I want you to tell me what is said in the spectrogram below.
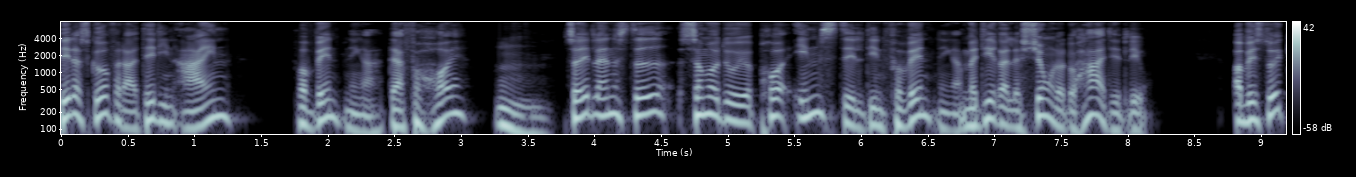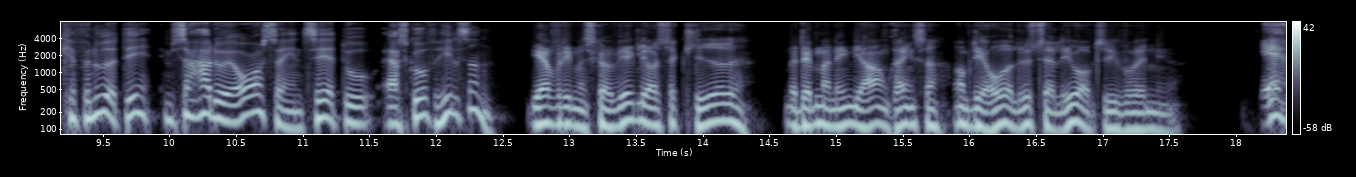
Det, der skuffer dig, det er dine egne forventninger, der er for høje. Mm. Så et eller andet sted, så må du jo prøve at indstille dine forventninger med de relationer, du har i dit liv. Og hvis du ikke kan finde ud af det, så har du jo årsagen til, at du er skuffet hele tiden. Ja, fordi man skal jo virkelig også have klidret det med dem, man egentlig har omkring sig, om de overhovedet har lyst til at leve op til de forventninger. Ja,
